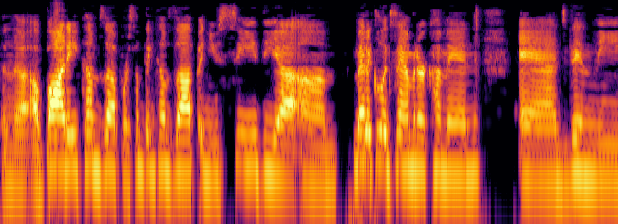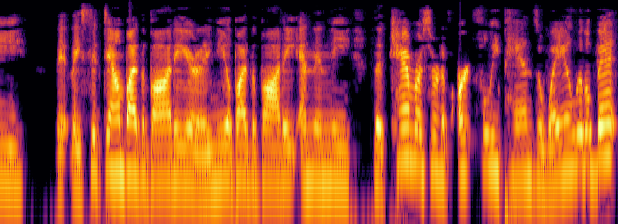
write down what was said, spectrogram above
and a, a body comes up or something comes up and you see the uh, um, medical examiner come in and then the they, they sit down by the body or they kneel by the body and then the, the camera sort of artfully pans away a little bit.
